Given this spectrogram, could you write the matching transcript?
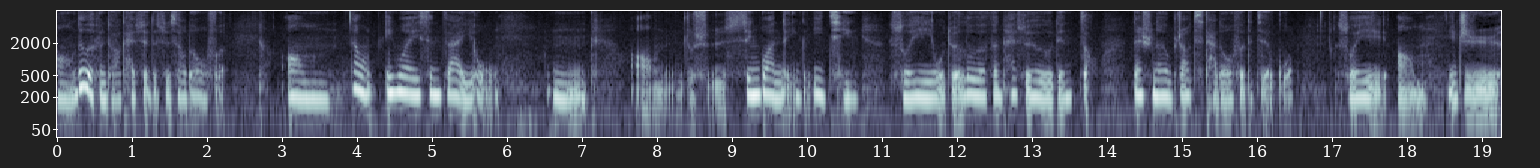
嗯六月份就要开学的学校的 offer。嗯，但因为现在有，嗯，嗯，就是新冠的一个疫情，所以我觉得六月份开学又有点早，但是呢又不知道其他的 offer 的结果，所以嗯，一直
